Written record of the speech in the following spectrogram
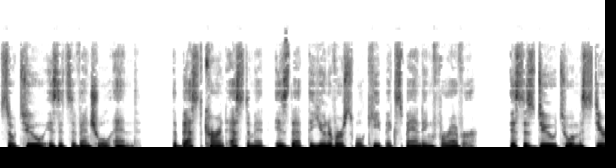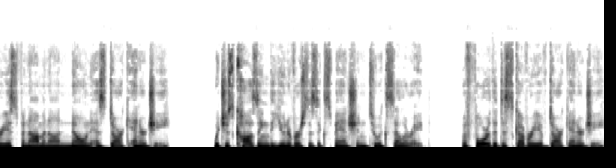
so too is its eventual end. The best current estimate is that the universe will keep expanding forever. This is due to a mysterious phenomenon known as dark energy, which is causing the universe's expansion to accelerate. Before the discovery of dark energy,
